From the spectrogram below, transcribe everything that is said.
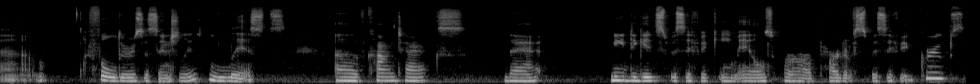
um, folders, essentially, lists of contacts that need to get specific emails or are part of specific groups,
